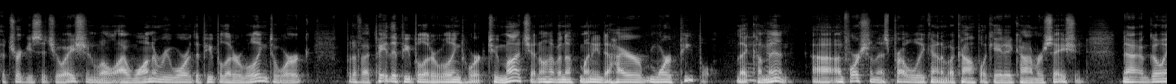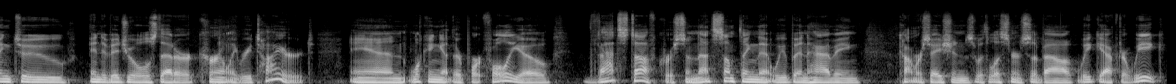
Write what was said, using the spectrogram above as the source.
a tricky situation. Well, I want to reward the people that are willing to work, but if I pay the people that are willing to work too much, I don't have enough money to hire more people that mm-hmm. come in. Uh, unfortunately, that's probably kind of a complicated conversation. Now, going to individuals that are currently retired and looking at their portfolio, that's tough, Kristen. That's something that we've been having conversations with listeners about week after week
